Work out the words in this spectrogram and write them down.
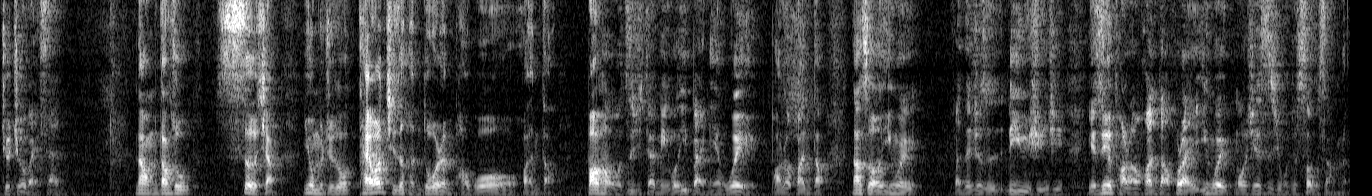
就九百三。那我们当初设想，因为我们觉得说台湾其实很多人跑过环岛，包含我自己在民国一百年我也跑了环岛。那时候因为反正就是利欲熏心，也是因为跑完环岛，后来因为某些事情我就受伤了。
